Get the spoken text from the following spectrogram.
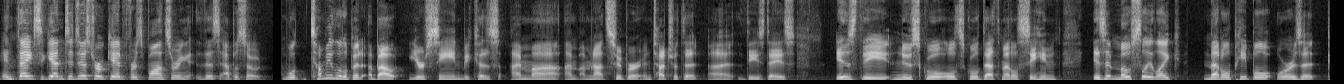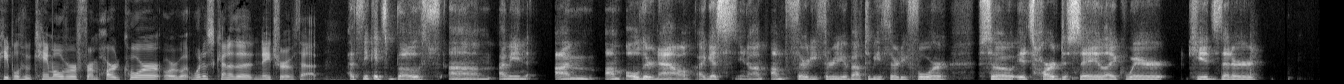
And thanks again to DistroKid for sponsoring this episode. Well, tell me a little bit about your scene because I'm uh, I'm I'm not super in touch with it uh, these days. Is the new school, old school death metal scene? Is it mostly like metal people, or is it people who came over from hardcore, or what? What is kind of the nature of that? I think it's both. Um, I mean, I'm I'm older now. I guess you know I'm I'm 33, about to be 34. So it's hard to say like where kids that are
